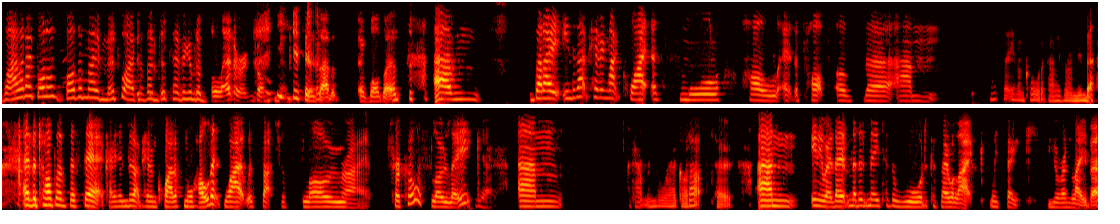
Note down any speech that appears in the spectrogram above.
why would I bother, bother my midwife if I'm just having a bit of bladder incontinence? Yeah. Turns out it, it wasn't. Um, but I ended up having like quite a small hole at the top of the um, what's that even called? I can't even remember. At the top of the sack, I ended up having quite a small hole. That's why it was such a slow Right. trickle, a slow leak. Yeah. Um, I can't remember where I got up to. Um, anyway, they admitted me to the ward because they were like, "We think you're in labour."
